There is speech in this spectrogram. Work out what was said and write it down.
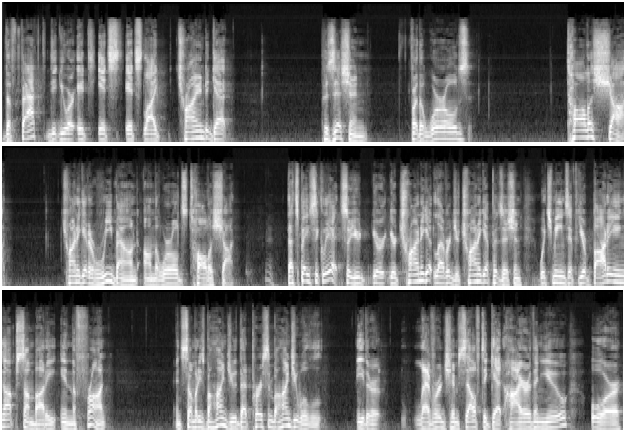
The fact that you are it's it's it's like trying to get position for the world's tallest shot, trying to get a rebound on the world's tallest shot. That's basically it. So you, you're you're trying to get leverage, you're trying to get position, which means if you're bodying up somebody in the front and somebody's behind you, that person behind you will either leverage himself to get higher than you or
